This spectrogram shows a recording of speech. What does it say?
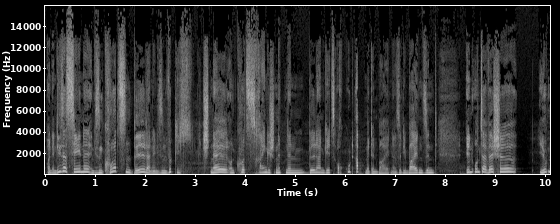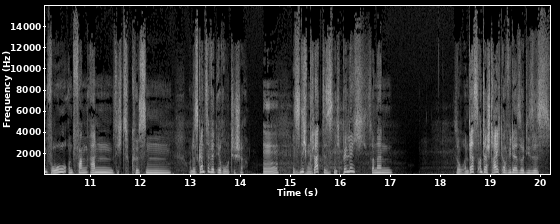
Und in dieser Szene, in diesen kurzen Bildern, in diesen wirklich schnell und kurz reingeschnittenen Bildern geht's auch gut ab mit den beiden. Also die beiden sind in Unterwäsche irgendwo und fangen an, sich zu küssen. Und das Ganze wird erotischer. Mhm. Es ist nicht Mhm. platt, es ist nicht billig, sondern so. Und das unterstreicht auch wieder so dieses,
